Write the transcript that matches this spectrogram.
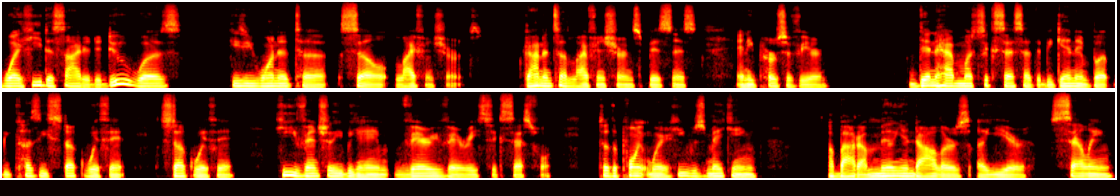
What he decided to do was he wanted to sell life insurance, got into life insurance business and he persevered. Didn't have much success at the beginning, but because he stuck with it, stuck with it, he eventually became very, very successful to the point where he was making about a million dollars a year selling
